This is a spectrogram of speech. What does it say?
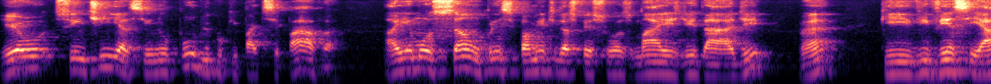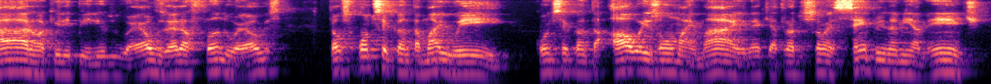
eu sentia, assim, no público que participava, a emoção, principalmente das pessoas mais de idade, né? que vivenciaram aquele período do Elvis, era fã do Elvis. Então, quando você canta My Way, quando você canta Always on My Mind, né, que a tradução é sempre na minha mente,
